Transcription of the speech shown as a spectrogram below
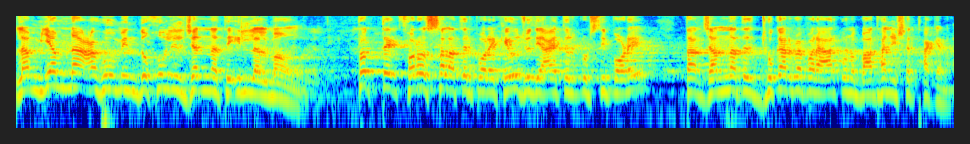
লাম ইয়ামনাহু মিন জান্নাতি ইল্লাল প্রত্যেক ফরজ সালাতের পরে কেউ যদি আয়াতুল কুরসি পড়ে, তার জান্নাতে ঢোকার ব্যাপারে আর কোনো বাধা নিষেধ থাকে না।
